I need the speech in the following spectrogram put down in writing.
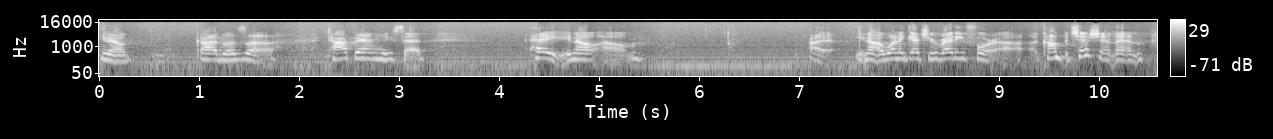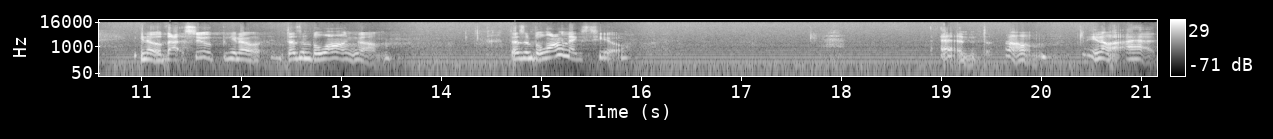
you know, God was uh, tapping. He said, hey, you know, um, I, you know, I want to get you ready for a, a, competition, and you know that soup, you know, doesn't belong, um, doesn't belong next to you. And um, you know, I had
